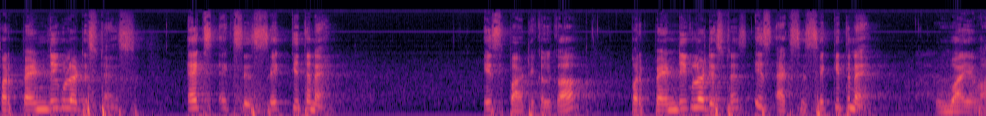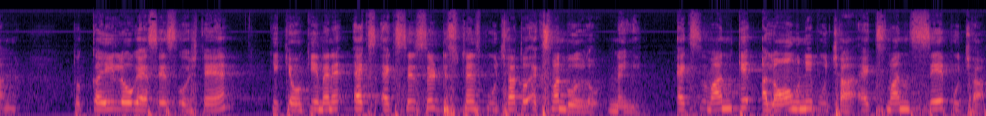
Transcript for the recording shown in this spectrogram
परपेंडिकुलर डिस्टेंस एक्स एक्सिस से कितना? इस पार्टिकल का परपेंडिकुलर डिस्टेंस इस एक्सिस से कितना? वाई वन तो कई लोग ऐसे सोचते हैं कि क्योंकि मैंने एक्स एक्सिस से डिस्टेंस पूछा तो एक्स वन बोल दो। नहीं एक्स वन के अलोंग नहीं पूछा एक्स वन से पूछा।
